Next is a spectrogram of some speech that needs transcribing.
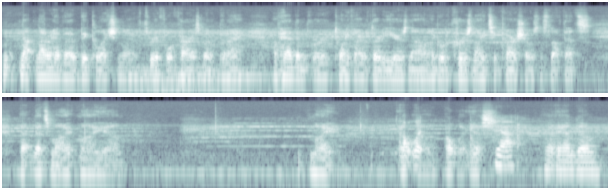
Not, not I don't have a big collection. I have three or four cars, but but I I've had them for 25 or 30 years now, and I go to cruise nights and car shows and stuff. That's that that's my my um, my uh, Outlet. uh, outlet, yes. yeah. And um,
